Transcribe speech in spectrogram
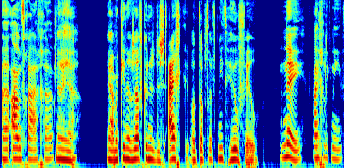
eh, aanvragen. Nou ja. Ja, maar kinderen zelf kunnen dus eigenlijk wat dat betreft niet heel veel. Nee, eigenlijk niet.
